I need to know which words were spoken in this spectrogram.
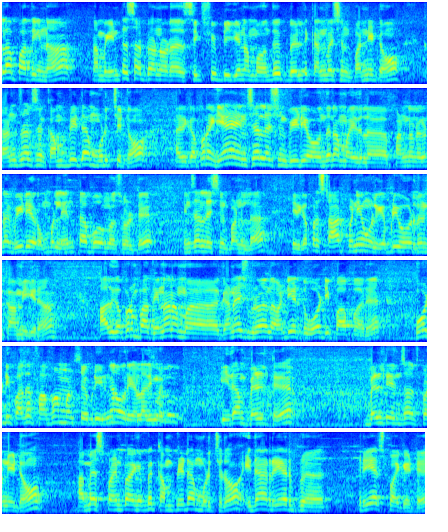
ஃபைனலாக பார்த்தீங்கன்னா நம்ம இன்டர்செப்டானோட சிக்ஸ் ஃபிஃப்டிக்கு நம்ம வந்து பெல்ட் கன்வர்ஷன் பண்ணிட்டோம். கன்வர்ஷன் கம்ப்ளீட்டாக முடிச்சிட்டோம். அதுக்கப்புறம் ஏன் இன்ஸ்டாலேஷன் வீடியோ வந்து நம்ம இதில் பண்ணலன்னா வீடியோ ரொம்ப லென்த்தாக போகும்னு சொல்லிட்டு இன்ஸ்டாலேஷன் பண்ணல. இதுக்கப்புறம் ஸ்டார்ட் பண்ணி உங்களுக்கு எப்படி ஓடுதுன்னு காமிக்கிறேன். அதுக்கப்புறம் பார்த்தீங்கன்னா நம்ம கணேஷ் ப்ரோ அந்த வண்டி எடுத்து ஓட்டி பார்ப்பாரு ஓட்டி பார்த்து பர்ஃபார்மன்ஸ் எப்படி இருக்குன்னு அவர் எல்லாத்தையுமே இதான் பெல்ட்டு பெல்ட் இன்ஸ்டால் பண்ணிட்டோம். அதுமாதிரி ஸ்ப்ரைன் பாக்கெட் கம்ப்ளீட்டாக முடிச்சிடும் இதான் ரியர் ரியர்ஸ் பாக்கெட்டு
